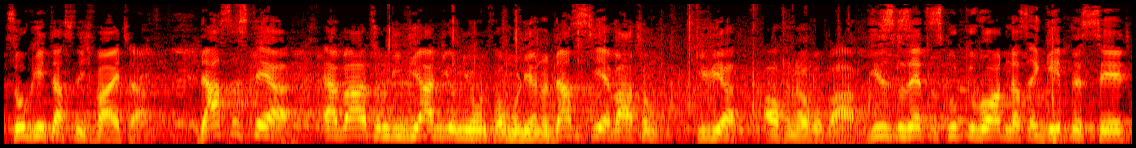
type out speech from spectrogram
so geht das nicht weiter. Das ist der Erwartung, die wir an die Union formulieren. Und das ist die Erwartung, die wir auch in Europa haben. Dieses Gesetz ist gut geworden. Das Ergebnis zählt.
